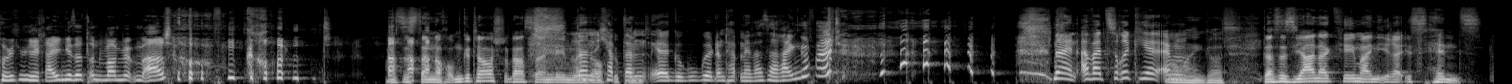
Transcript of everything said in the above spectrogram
habe ich mich reingesetzt und war mit dem Arsch auf dem Grund. Hast du es dann noch umgetauscht oder hast du dein Leben lang Nein, ich habe dann äh, gegoogelt und habe mir Wasser reingefüllt. Nein, aber zurück hier. Oh Ähm, mein Gott. Das ist Jana Kremer in ihrer Essenz.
